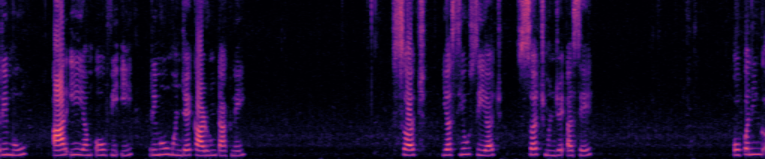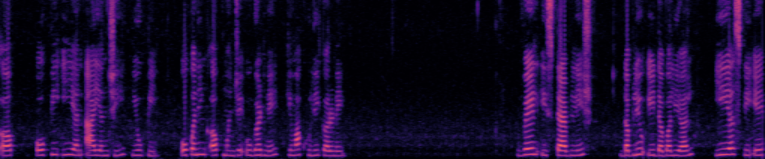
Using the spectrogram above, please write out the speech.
Remove R E M O V E remove म्हणजे काढून टाकणे. Such S U C H such म्हणजे असे. Opening up O P E N I N G U P opening up म्हणजे उघडणे किंवा खुली करणे. Well establish W E double L E S T A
